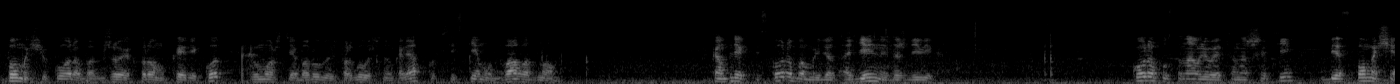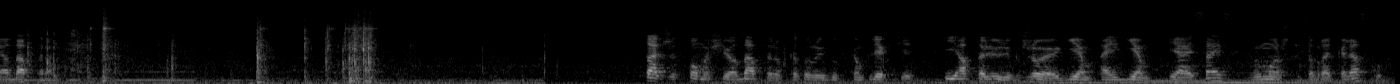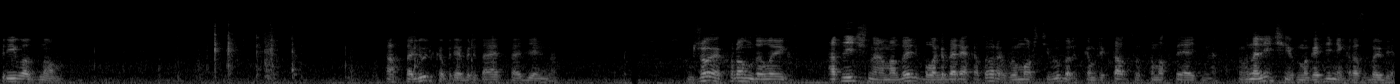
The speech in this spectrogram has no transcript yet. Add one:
С помощью короба Joy Chrome Carry Code вы можете оборудовать прогулочную коляску в систему 2 в одном. В комплекте с коробом идет отдельный дождевик. Короб устанавливается на шасси без помощи адаптера. Также с помощью адаптеров, которые идут в комплекте, и автолюлик Joy, Gem, iGem и iSize, вы можете собрать коляску в 3 в одном. Автолюлька приобретается отдельно. Joy Chrome DLX – отличная модель, благодаря которой вы можете выбрать комплектацию самостоятельно. В наличии в магазине Crossbaby.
